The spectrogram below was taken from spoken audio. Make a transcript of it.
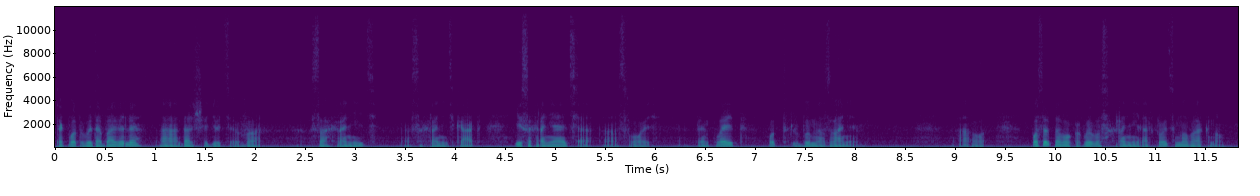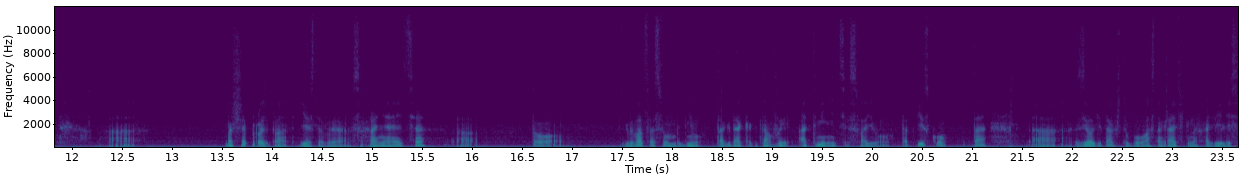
Так вот, вы добавили, а дальше идете в «Сохранить», сохранить как, и сохраняете а, свой темплейт под любым названием. А, вот. После того, как вы его сохранили, откроется новое окно. А, большая просьба, если вы сохраняете, а, то к 28 дню, тогда, когда вы отмените свою подписку, да, сделайте так, чтобы у вас на графике находились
